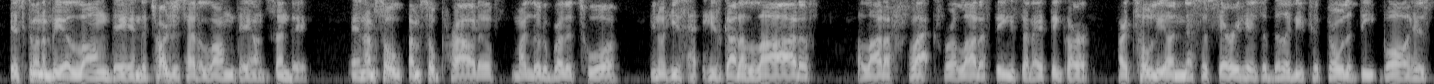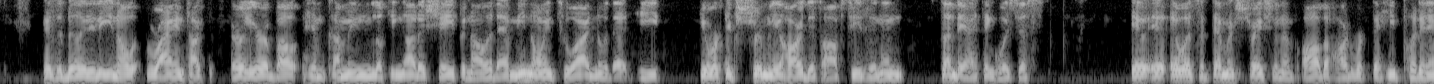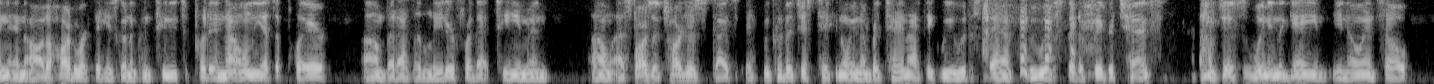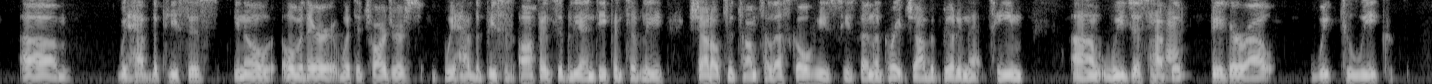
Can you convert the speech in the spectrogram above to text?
it's going to be a long day. And the Chargers had a long day on Sunday. And I'm so I'm so proud of my little brother Tua. You know, he's he's got a lot of a lot of flack for a lot of things that I think are are totally unnecessary. His ability to throw the deep ball, his his ability to, you know, Ryan talked earlier about him coming looking out of shape and all of that. Me knowing too, I know that he he worked extremely hard this offseason and Sunday I think was just it, it, it, was a demonstration of all the hard work that he put in and all the hard work that he's going to continue to put in, not only as a player, um, but as a leader for that team. And um, as far as the Chargers, guys, if we could have just taken away number 10, I think we would have stand we would have stood a bigger chance of just winning the game, you know. And so um, we have the pieces, you know, over there with the Chargers. We have the pieces offensively and defensively. Shout out to Tom Telesco. He's he's done a great job at building that team. Um, we just have okay. to figure out week to week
